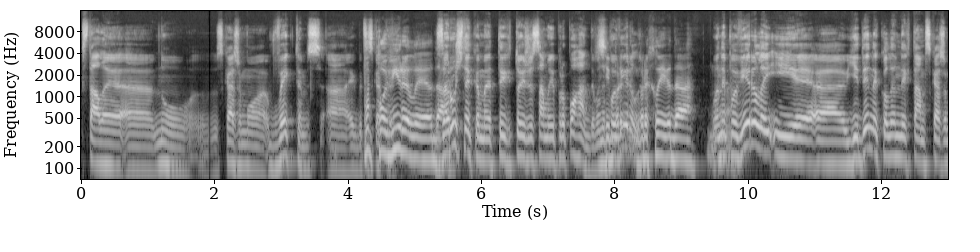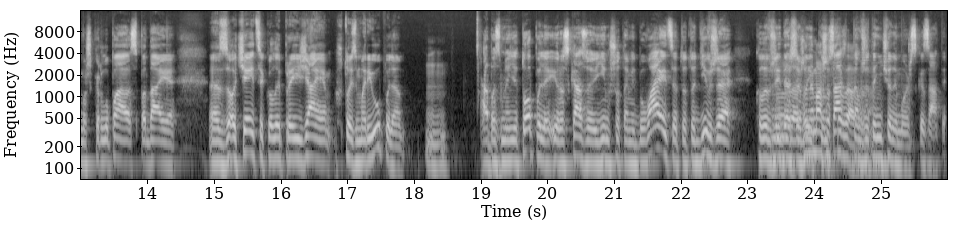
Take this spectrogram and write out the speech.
стали, е, ну скажімо, victims, е, як би це сказати, Повірили, да. заручниками тих той же самої пропаганди. Вони бр- повірили. Брехливі, да. Вони повірили, і е, єдине, коли в них там, скажімо, шкарлупа спадає е, з очей, це коли приїжджає хтось з Маріуполя Мгм. або з Мелітополя і розказує їм, що там відбувається, то тоді вже. Коли вже Ну, йде да, живий вже нема що контакт, сказати, там вже да. ти нічого не можеш сказати.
